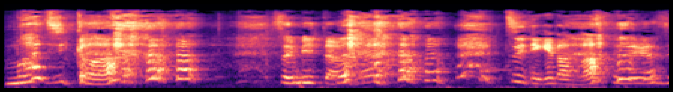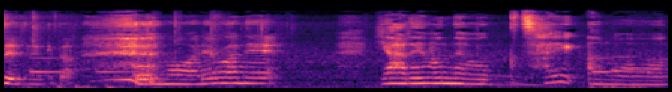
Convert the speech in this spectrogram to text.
マジか。それ見た ついていけたんだ。それがついてきた。でもあれはねいやでもね最あの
